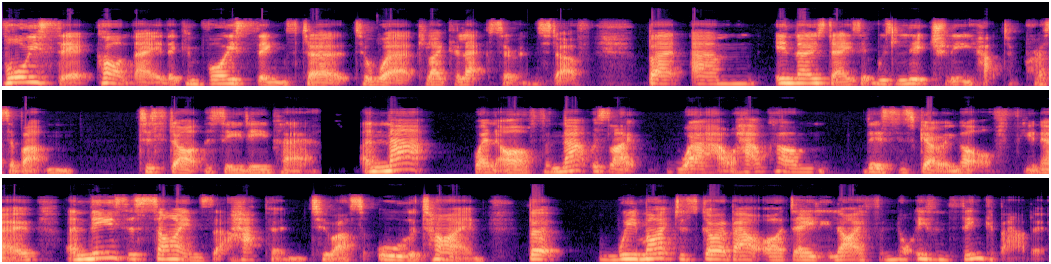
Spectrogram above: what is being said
voice it, can't they? They can voice things to, to work like Alexa and stuff. But um, in those days, it was literally had to press a button to start the CD player. And that went off. And that was like, wow, how come this is going off, you know? And these are signs that happen to us all the time. But we might just go about our daily life and not even think about it.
